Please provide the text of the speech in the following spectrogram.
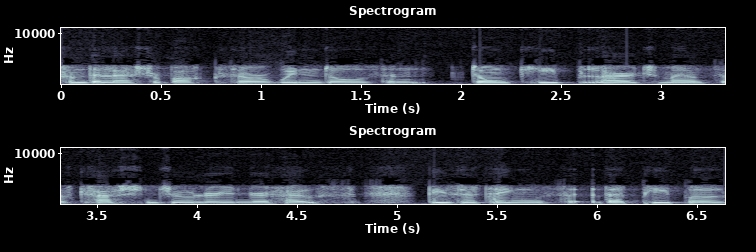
from the letterbox or windows and don't keep large amounts of cash and jewellery in your house. These are things that people,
